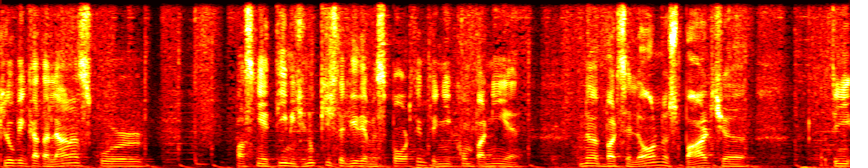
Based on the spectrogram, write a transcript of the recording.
klubin katalanas kur pas një hetimi që nuk kishte lidhje me sportin të një kompanie në Barcelonë është parë që të një,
